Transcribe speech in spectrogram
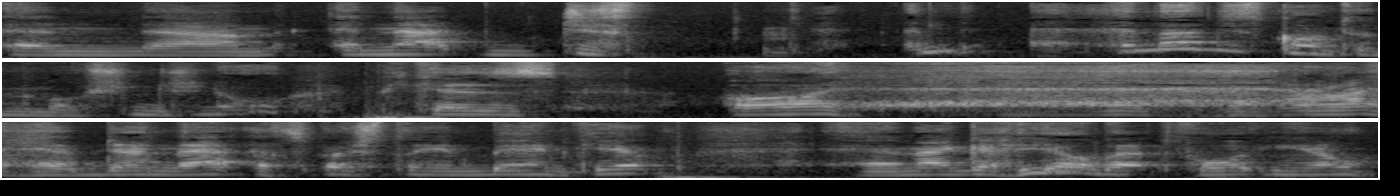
and um, and not just and, and not just going through the motions, you know, because I I have done that, especially in band camp, and I got yelled at for it, you know.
